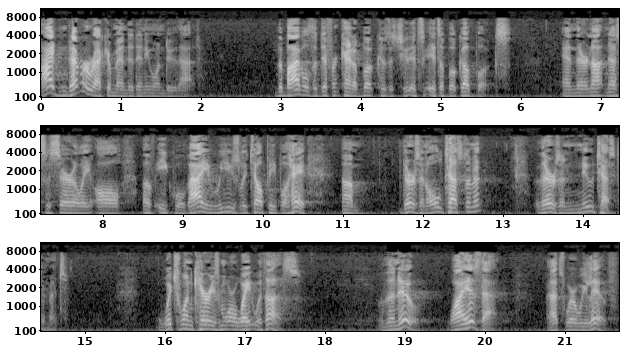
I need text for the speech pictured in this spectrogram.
I'd never recommended anyone do that. The Bible's a different kind of book because it's, it's, it's a book of books. And they're not necessarily all of equal value. We usually tell people, hey, um, there's an Old Testament, there's a New Testament which one carries more weight with us? The new. Why is that? That's where we live.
